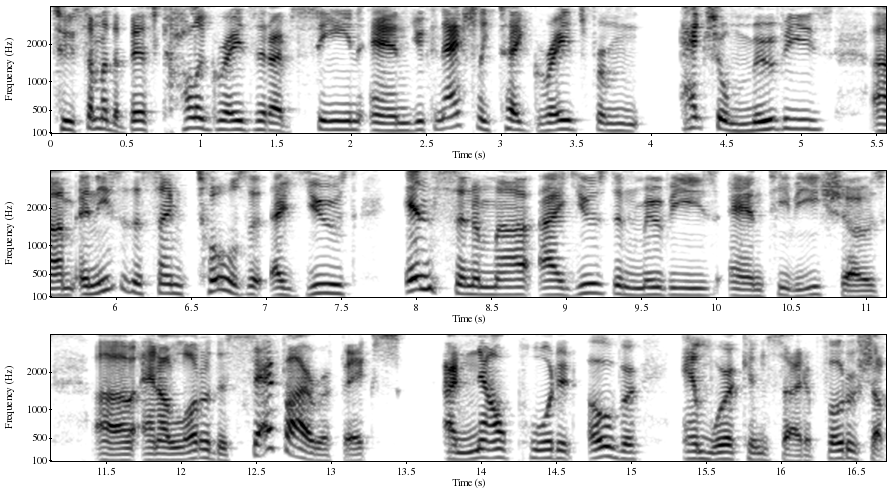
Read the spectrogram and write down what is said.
to some of the best color grades that I've seen, and you can actually take grades from actual movies, um, and these are the same tools that are used in cinema are used in movies and TV shows, uh, and a lot of the sapphire effects are now ported over and work inside of Photoshop.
